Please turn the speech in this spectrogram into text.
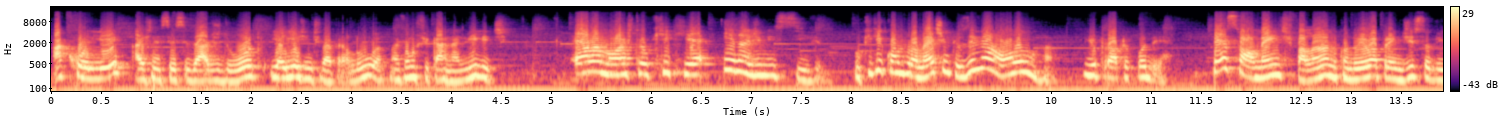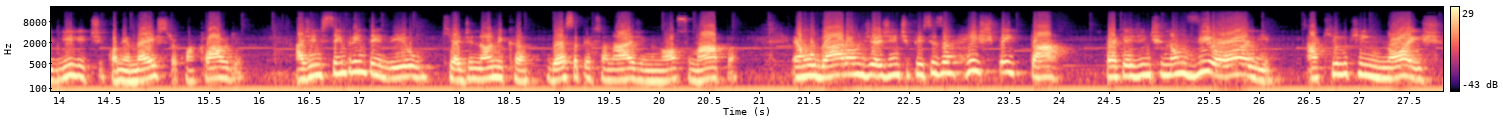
acolher as necessidades do outro, e aí a gente vai para a Lua, mas vamos ficar na Lilith, ela mostra o que, que é inadmissível, o que, que compromete inclusive a honra e o próprio poder. pessoalmente falando, quando eu aprendi sobre Lilith com a minha mestra, com a Cláudia, a gente sempre entendeu que a dinâmica dessa personagem no nosso mapa é um lugar onde a gente precisa respeitar para que a gente não viole aquilo que em nós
